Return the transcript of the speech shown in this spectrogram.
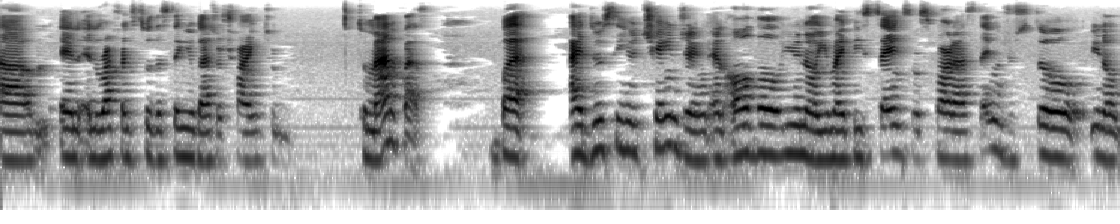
um, in in reference to this thing you guys are trying to to manifest. But I do see you changing, and although you know you might be saying some smart ass things, you're still, you know,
